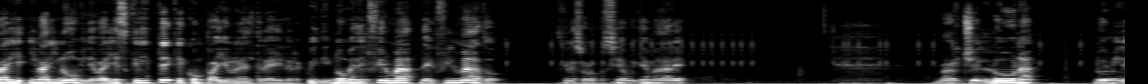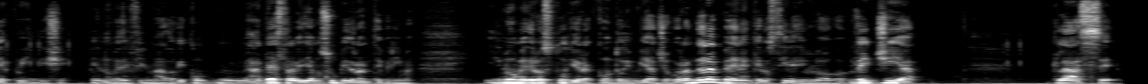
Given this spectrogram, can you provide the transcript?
varie, i vari nomi, le varie scritte che compaiono nel trailer. Quindi il nome del, firma, del filmato, che adesso lo possiamo chiamare Barcellona 2015, il nome del filmato, che a destra vediamo subito l'anteprima il nome dello studio racconto di un viaggio può andare bene, anche lo stile di un luogo. Regia, classe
